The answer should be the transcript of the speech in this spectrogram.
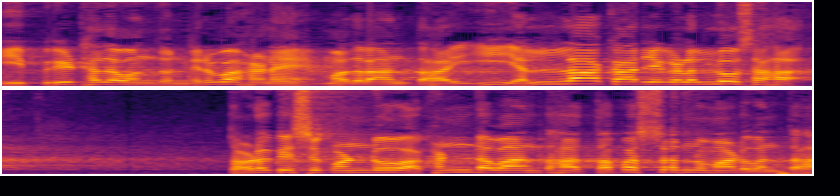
ಈ ಪೀಠದ ಒಂದು ನಿರ್ವಹಣೆ ಮೊದಲಾದಂತಹ ಈ ಎಲ್ಲ ಕಾರ್ಯಗಳಲ್ಲೂ ಸಹ ತೊಡಗಿಸಿಕೊಂಡು ಅಖಂಡವಾದಂತಹ ತಪಸ್ಸನ್ನು ಮಾಡುವಂತಹ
